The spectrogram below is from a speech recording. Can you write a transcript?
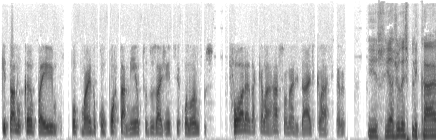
que está no campo aí um pouco mais do comportamento dos agentes econômicos fora daquela racionalidade clássica, né? Isso, e ajuda a explicar,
